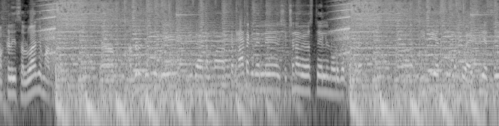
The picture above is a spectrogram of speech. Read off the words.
ಮಕ್ಕಳಿಗೆ ಸಲುವಾಗಿ ಮಾಡ್ತಾರೆ. ಅದರ ಜೊತೆಗೆ ಈಗ ನಮ್ಮ ಕರ್ನಾಟಕದಲ್ಲಿ ಶಿಕ್ಷಣ ವ್ಯವಸ್ಥೆಯಲ್ಲಿ ನೋಡಬೇಕಂದ್ರೆ ಸಿ ಬಿ ಎಸ್ ಸಿ ಮತ್ತು ಐ ಸಿ ಎಸ್ ಸಿ,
